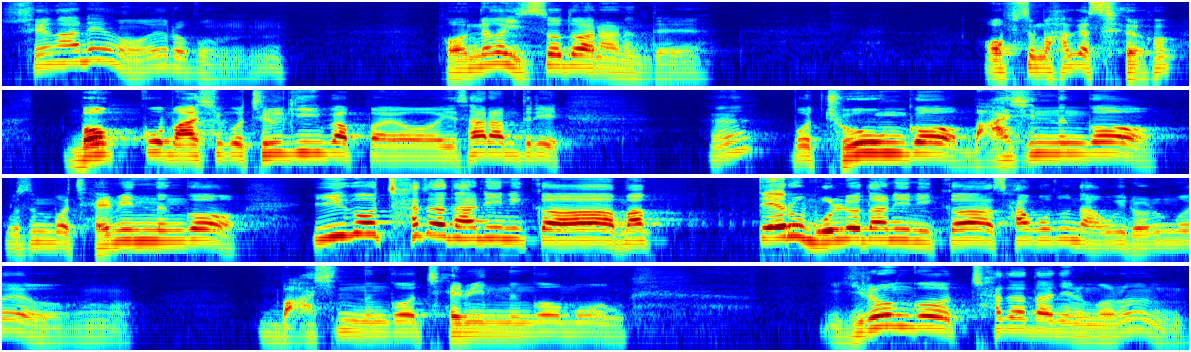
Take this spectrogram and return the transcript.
수행 안 해요, 여러분. 번뇌가 있어도 안 하는데 없으면 하겠어요. 먹고 마시고 즐기기 바빠요. 이 사람들이 어? 뭐 좋은 거, 맛있는 거, 무슨 뭐 재밌는 거 이거 찾아다니니까 막 때로 몰려다니니까 사고도 나고 이러는 거예요. 맛있는 거, 재밌는 거, 뭐 이런 거 찾아다니는 거는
